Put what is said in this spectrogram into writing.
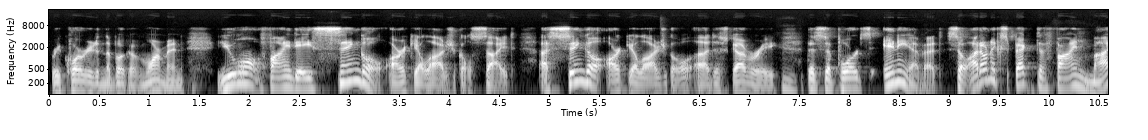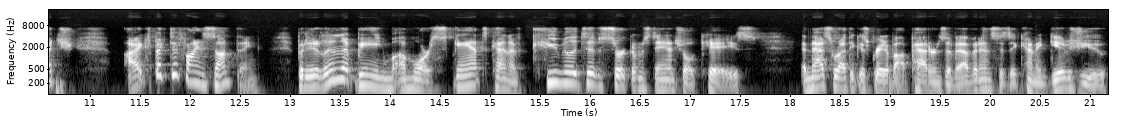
recorded in the Book of Mormon, you won't find a single archaeological site, a single archaeological uh, discovery hmm. that supports any of it. So I don't expect to find much. I expect to find something but it'll end up being a more scant kind of cumulative circumstantial case and that's what i think is great about patterns of evidence is it kind of gives you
